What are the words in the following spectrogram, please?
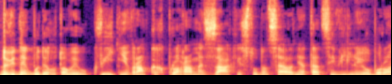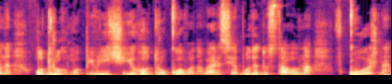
Довідник буде готовий у квітні в рамках програми захисту населення та цивільної оборони. У другому півріччі його друкована версія буде доставлена в кожне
